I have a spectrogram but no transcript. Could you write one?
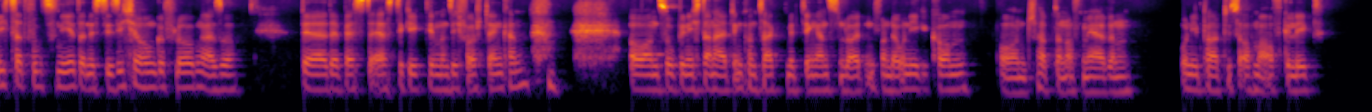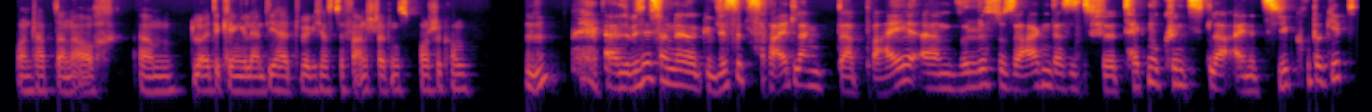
nichts hat funktioniert. Dann ist die Sicherung geflogen. Also der, der beste erste Gig, den man sich vorstellen kann. Und so bin ich dann halt in Kontakt mit den ganzen Leuten von der Uni gekommen und habe dann auf mehreren Uni-Partys auch mal aufgelegt und habe dann auch ähm, Leute kennengelernt, die halt wirklich aus der Veranstaltungsbranche kommen. Mhm. Ähm, du bist jetzt schon eine gewisse Zeit lang dabei. Ähm, würdest du sagen, dass es für Techno-Künstler eine Zielgruppe gibt?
